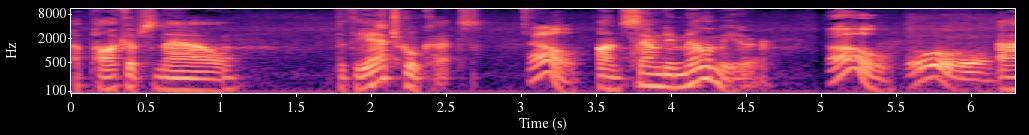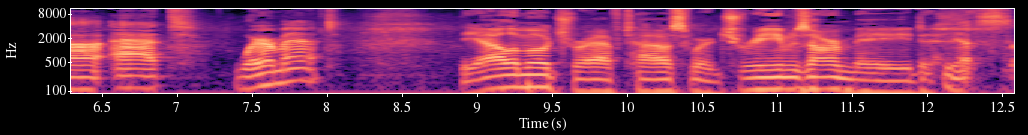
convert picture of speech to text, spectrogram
Apocalypse Now, the theatrical cuts Oh, on seventy millimeter oh, Oh, uh, at where, Matt? the Alamo Drafthouse where dreams are made. Yes,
